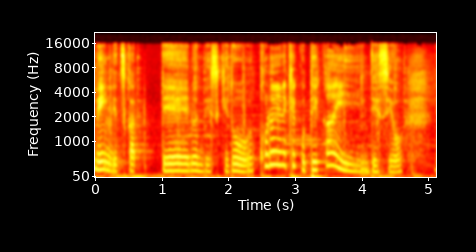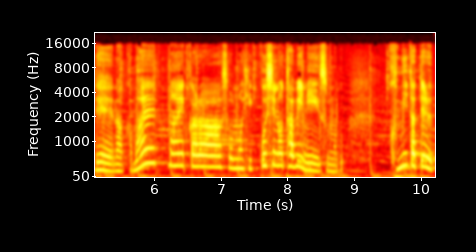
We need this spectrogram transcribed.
メインで使っててるんですけどこれね結構でかいんですよ。でなんか前前からその引っ越しのたびにその組み立てる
